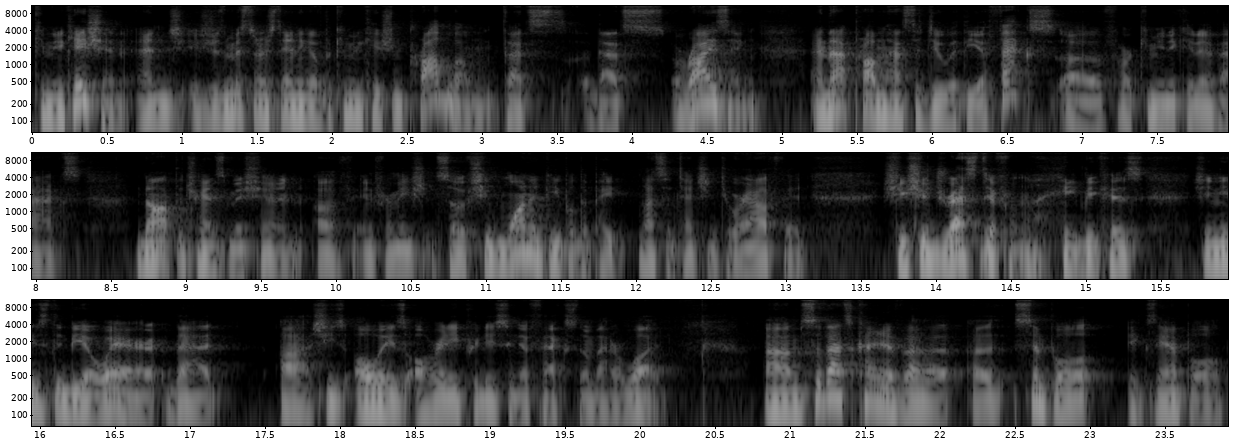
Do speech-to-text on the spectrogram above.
communication. And she's a misunderstanding of the communication problem that's that's arising and that problem has to do with the effects of her communicative acts not the transmission of information. So if she wanted people to pay less attention to her outfit she should dress differently because she needs to be aware that uh, she's always already producing effects no matter what. Um, so that's kind of a, a simple example.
